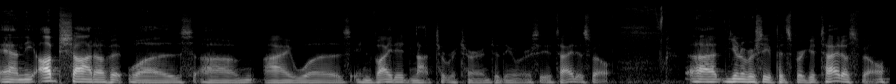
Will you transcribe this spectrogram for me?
And the upshot of it was um, I was invited not to return to the University of Titusville, uh, the University of Pittsburgh at Titusville.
